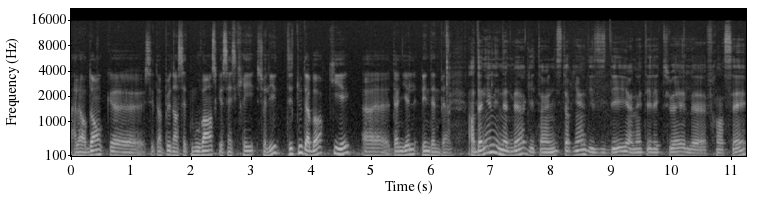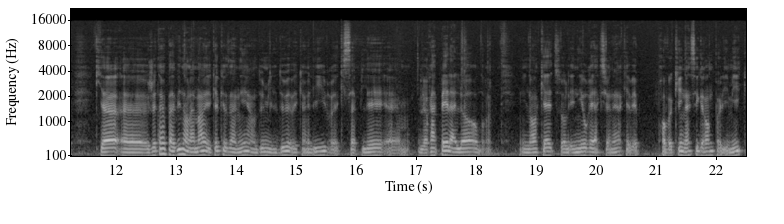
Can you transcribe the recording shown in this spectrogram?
Alors donc, euh, c'est un peu dans cette mouvance que s'inscrit ce livre. Dites-nous d'abord qui est euh, Daniel Lindenberg? Alors Daniel Lindenberg est un historien des idées, un intellectuel euh, français qui a jeté un pavé dans la mer il y a quelques années, en 2002, avec un livre qui s'appelait Le rappel à l'ordre, une enquête sur les néo-réactionnaires qui avait provoqué une assez grande polémique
